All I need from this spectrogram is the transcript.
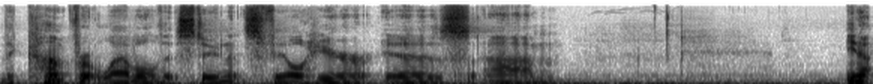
the comfort level that students feel here is, um, you know,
